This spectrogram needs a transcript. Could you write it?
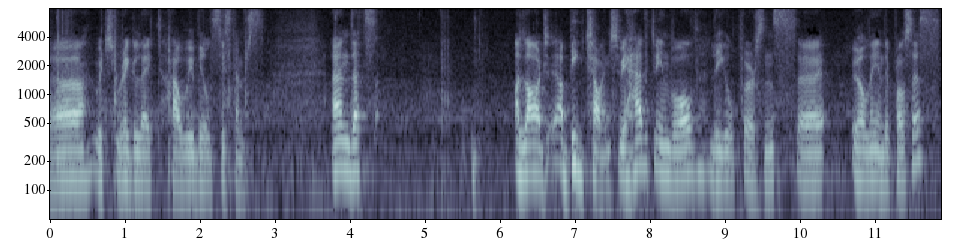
uh, which regulate how we build systems. That's a large, a big challenge. We have to involve legal persons uh, early in the process.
